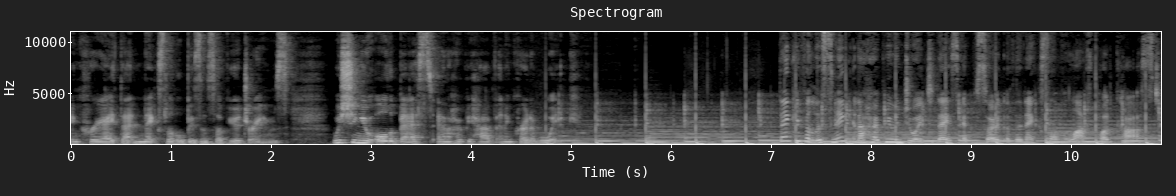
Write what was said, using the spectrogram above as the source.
and create that next level business of your dreams. Wishing you all the best, and I hope you have an incredible week. Thank you for listening, and I hope you enjoyed today's episode of the Next Level Life podcast.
